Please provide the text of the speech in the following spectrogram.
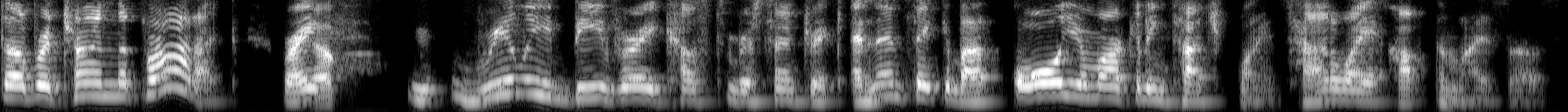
They'll return the product, right? Yep. Really be very customer centric and then think about all your marketing touch points. How do I optimize those?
